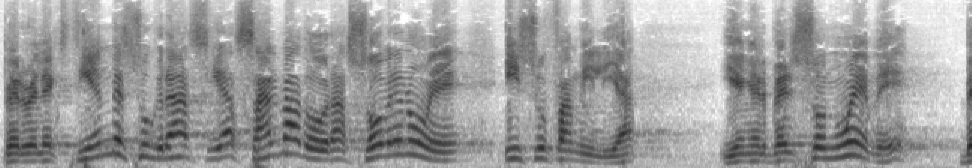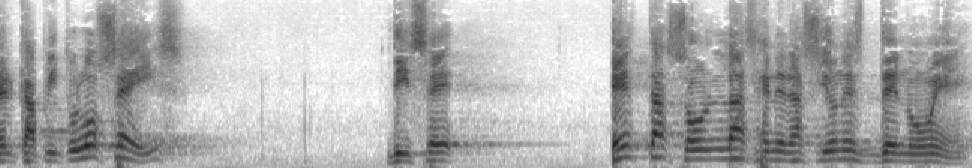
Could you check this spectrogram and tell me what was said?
pero él extiende su gracia salvadora sobre Noé y su familia. Y en el verso 9 del capítulo 6 dice, estas son las generaciones de Noé.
